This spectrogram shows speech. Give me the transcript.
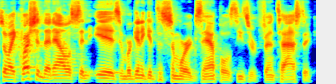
So, my question then, Allison, is, and we're going to get to some more examples, these are fantastic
